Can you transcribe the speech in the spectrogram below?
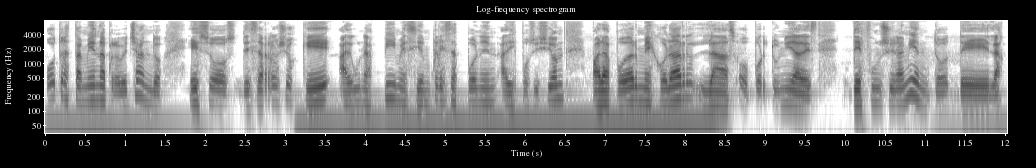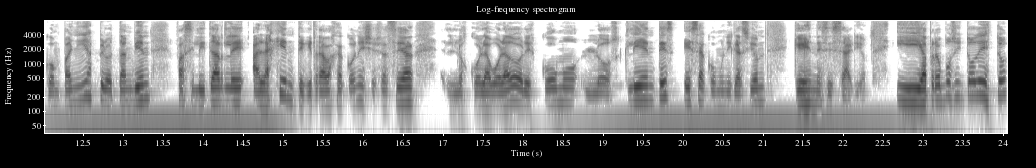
otras también aprovechando esos desarrollos que algunas pymes y empresas ponen a disposición para poder mejorar las oportunidades de funcionamiento de las compañías, pero también facilitarle a la gente que trabaja con ellas, ya sea los colaboradores como los clientes, esa comunicación que es necesario. Y a propósito de esto,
